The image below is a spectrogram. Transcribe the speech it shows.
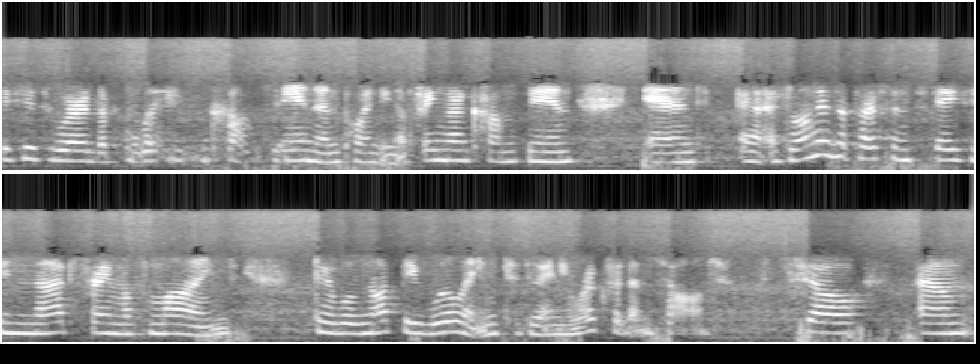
this is where the blame comes in and pointing a finger comes in. And uh, as long as a person stays in that frame of mind they will not be willing to do any work for themselves. So um,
